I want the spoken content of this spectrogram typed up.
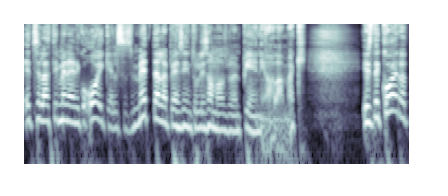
että se lähti menemään niin oikealle se mettä läpi ja siinä tuli samalla sellainen pieni alamäki. Ja sitten koirat,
